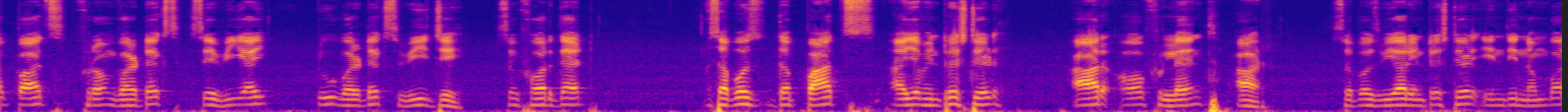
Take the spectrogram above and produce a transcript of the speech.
of paths from vertex say vi to vertex vj. So for that suppose the paths I am interested are of length r. Suppose we are interested in the number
